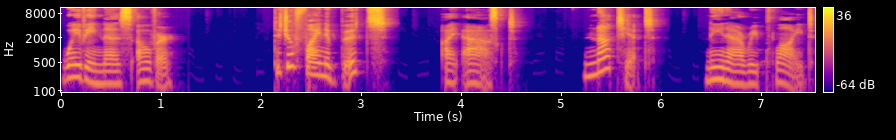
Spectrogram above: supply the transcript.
waving us over. Did you find a boot? I asked. Not yet, Nina replied.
